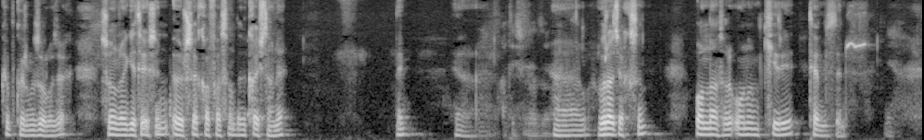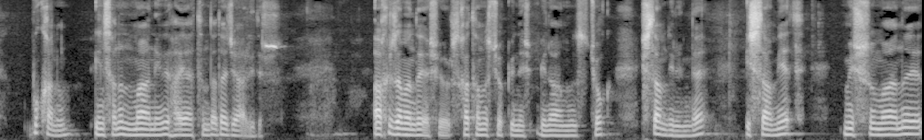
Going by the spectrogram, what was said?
Kıpkırmızı olacak. Sonra getirsin örse kafasında birkaç tane değil mi? Ya. Ateş. Ha, vuracaksın. Ondan sonra onun kiri temizlenir. Bu kanun insanın manevi hayatında da caridir. Ahir zamanda yaşıyoruz. Hatamız çok, güneş, günahımız çok. İslam dininde İslamiyet Müslümanı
